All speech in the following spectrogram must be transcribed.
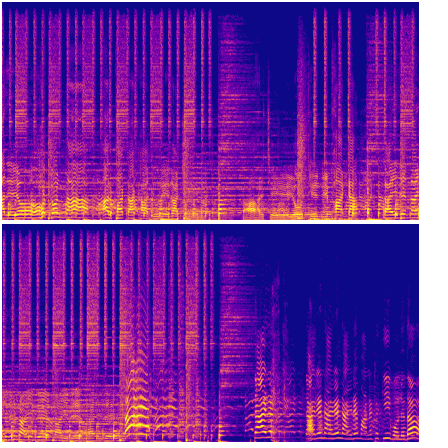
আরে ও কন্যা আর ফাটা খাজুরে রাখি তার চেয়ে ওঠেনে ফাটা। তাই রে নাই রে নাই রে নাই রে নাই রে। নাইরে নাইরে মানেটা কি বলে দাও?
